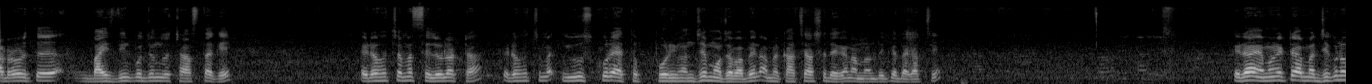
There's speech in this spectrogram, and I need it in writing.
আঠারোতে বাইশ দিন পর্যন্ত চার্জ থাকে। এটা হচ্ছে আমার সেলুলারটা। এটা হচ্ছে আমার ইউজ করে এত পরিমাণ যে মজা পাবেন। আপনার কাছে আসে দেখেন, আপনাদেরকে দেখাচ্ছি। এটা এমন একটা আমার যে কোনো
